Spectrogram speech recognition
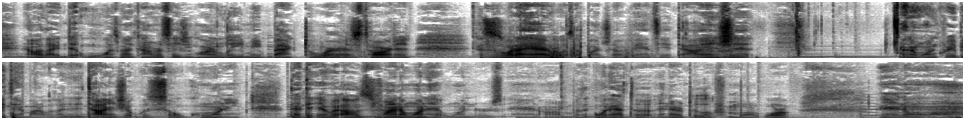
And I was like, what's my conversation going to lead me back to where I started? Because what I had was a bunch of fancy Italian shit. And the one creepy thing about it was like the Italian shit was so corny that the, it, I was finding one hit wonders and um, would have to inevitably look for more work. You know, um,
